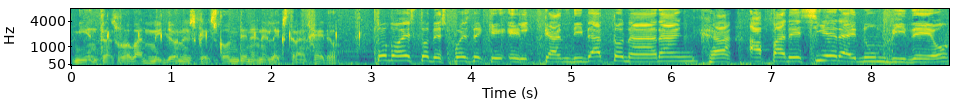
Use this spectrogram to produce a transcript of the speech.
mientras roban millones que esconden en el extranjero. Todo esto después de que el candidato naranja apareciera en un video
